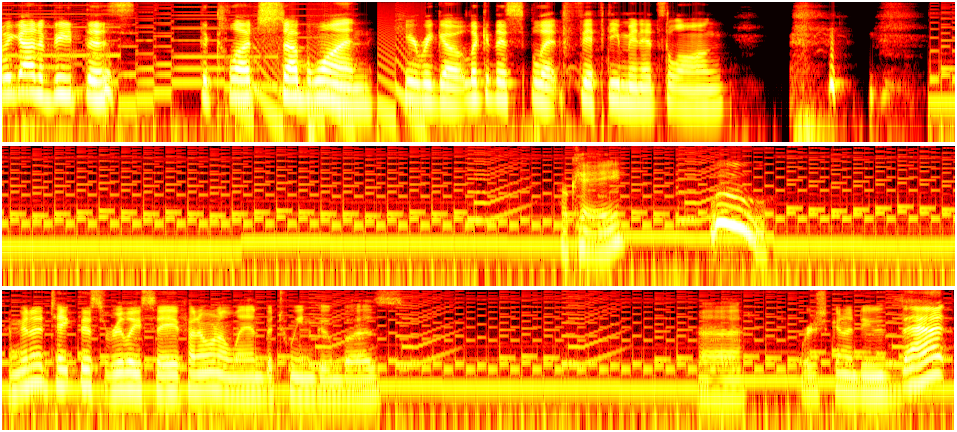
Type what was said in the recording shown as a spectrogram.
we gotta beat this. The clutch sub one. Here we go. Look at this split, 50 minutes long. okay. Woo! I'm gonna take this really safe. I don't want to land between Goombas. Uh, we're just gonna do that.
